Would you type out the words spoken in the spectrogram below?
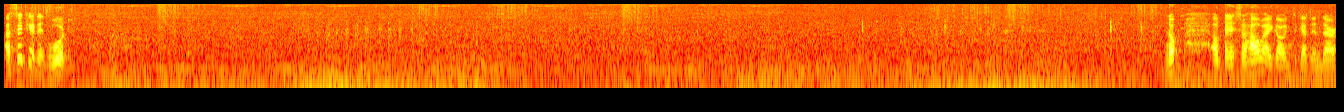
I figured it would. Nope. Okay, so how am I going to get in there?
